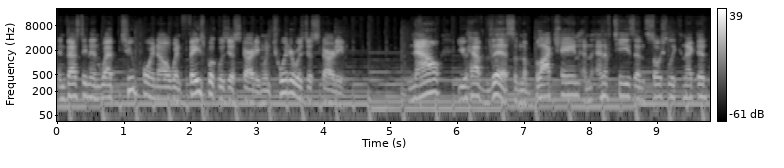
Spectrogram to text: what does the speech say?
investing in web 2.0 when Facebook was just starting, when Twitter was just starting. Now you have this and the blockchain and the NFTs and socially connected.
